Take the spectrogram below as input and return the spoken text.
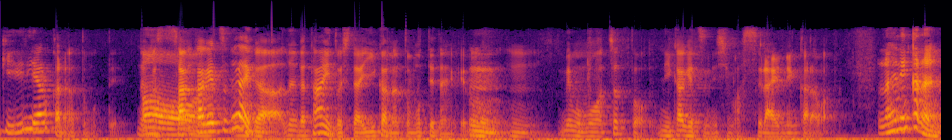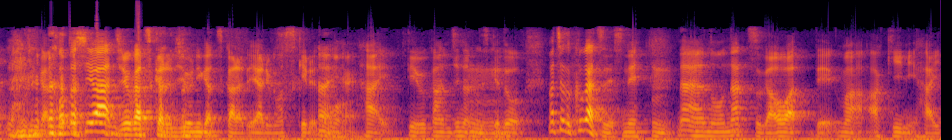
切りでやろうかなと思って。なんかあー。3ヶ月ぐらいがなんか単位としてはいいかなと思ってたんやけど、うん。うん。でももうちょっと2ヶ月にします、来年からは。来年から、来年から。今年は10月から12月からでやりますけれども、ははい。いはい。っていう感じなんですけど、うん。まあ、ちょっと9月ですね、うん。なあの夏が終わって、まあ、秋に入っ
